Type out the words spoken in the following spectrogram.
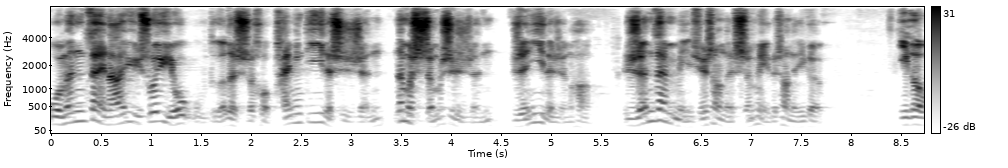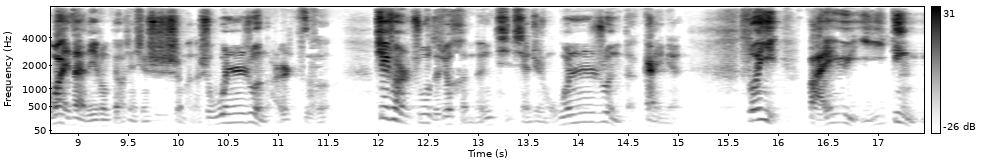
我们在拿玉说玉有五德的时候，排名第一的是仁。那么什么是仁？仁义的仁哈，仁在美学上的审美的上的一个。一个外在的一种表现形式是什么呢？是温润而泽。这串珠子就很能体现这种温润的概念。所以白玉一定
